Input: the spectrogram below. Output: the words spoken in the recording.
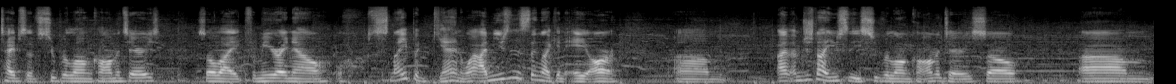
types of super long commentaries. So like for me right now, oh, snipe again. Wow, I'm using this thing like an AR. Um, I'm just not used to these super long commentaries, so um,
